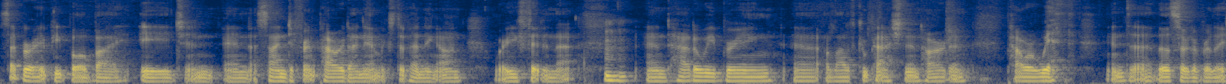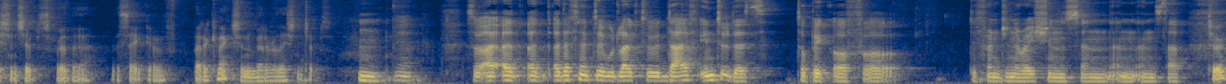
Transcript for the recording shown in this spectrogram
separate people by age and, and assign different power dynamics depending on where you fit in that. Mm-hmm. And how do we bring uh, a lot of compassion and heart and power with into those sort of relationships for the, the sake of better connection and better relationships. Mm, yeah. So I, I, I definitely would like to dive into this topic of uh, different generations and, and, and stuff. Sure.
